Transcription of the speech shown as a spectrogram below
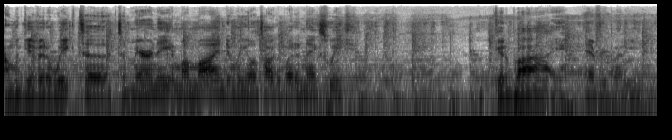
I'm gonna give it a week to to marinate in my mind, and we're gonna talk about it next week. Goodbye, everybody.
